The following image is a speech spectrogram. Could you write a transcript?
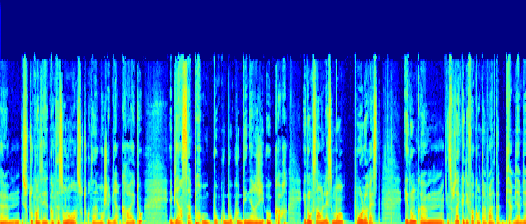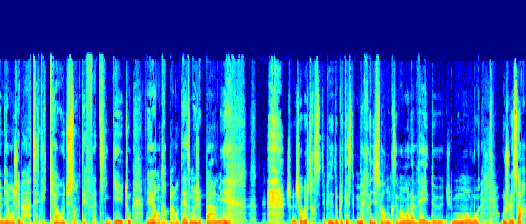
euh, surtout quand, quand elle sent lourde, hein, surtout quand on a mangé bien gras et tout, eh bien ça prend beaucoup, beaucoup d'énergie au corps. Et donc ça en laisse moins pour le reste. Et donc, euh, c'est pour ça que des fois, quand t'as as bien, bien, bien, bien mangé, bah, t'es KO, tu sens que t'es fatigué et tout. D'ailleurs, entre parenthèses, moi je parle, mais J'enregistre cet épisode de podcast mercredi soir, donc c'est vraiment la veille du moment où, je le sors.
